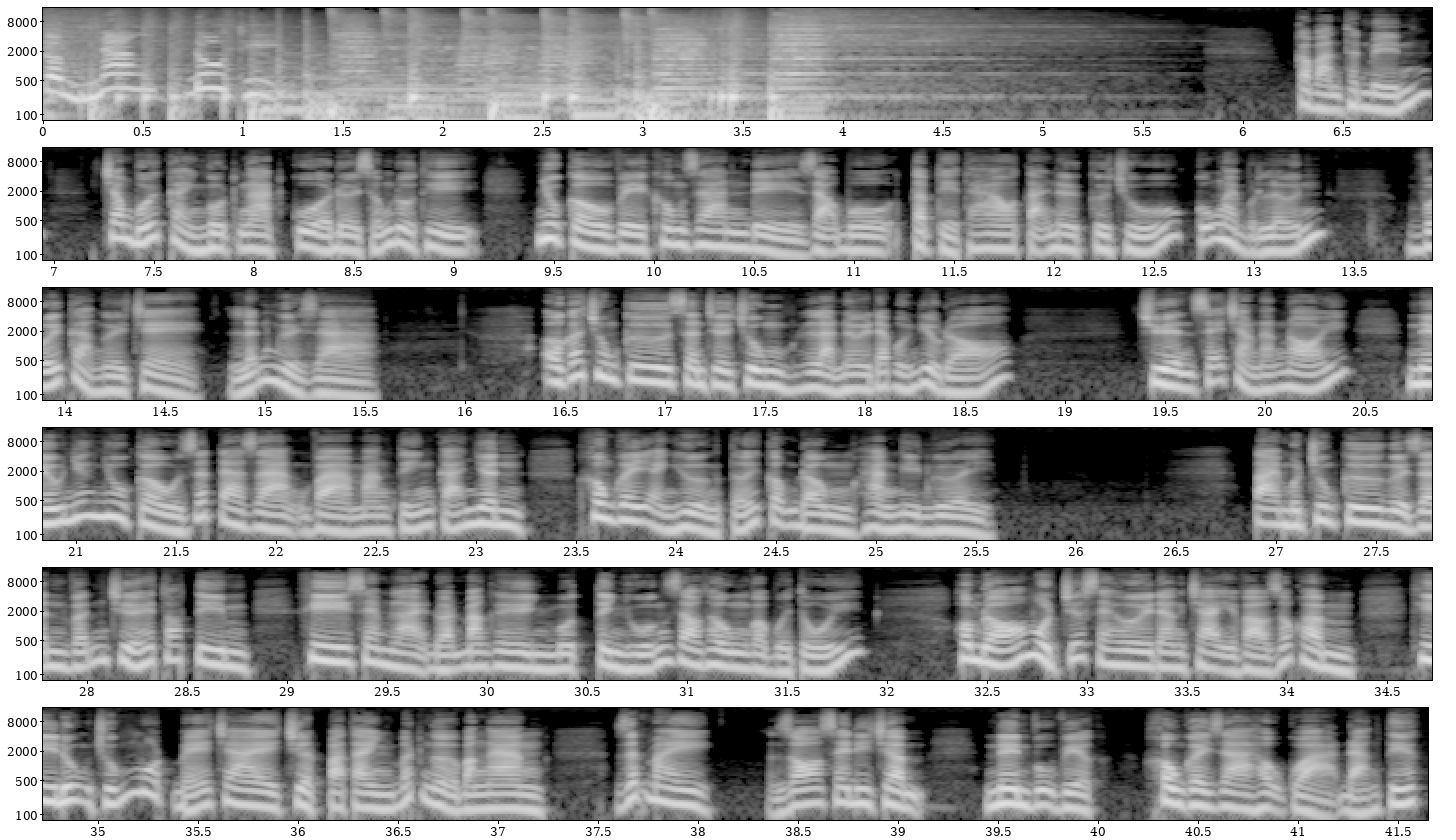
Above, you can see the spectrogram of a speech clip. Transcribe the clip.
Cẩm nang đô thị Các bạn thân mến, trong bối cảnh ngột ngạt của đời sống đô thị, nhu cầu về không gian để dạo bộ, tập thể thao tại nơi cư trú cũng ngày một lớn, với cả người trẻ lẫn người già. Ở các chung cư, sân chơi chung là nơi đáp ứng điều đó. Chuyện sẽ chẳng đáng nói nếu những nhu cầu rất đa dạng và mang tính cá nhân không gây ảnh hưởng tới cộng đồng hàng nghìn người. Tại một chung cư, người dân vẫn chưa hết thót tim khi xem lại đoạn băng ghi hình một tình huống giao thông vào buổi tối. Hôm đó, một chiếc xe hơi đang chạy vào dốc hầm thì đụng trúng một bé trai trượt pa tành bất ngờ băng ngang. Rất may, do xe đi chậm nên vụ việc không gây ra hậu quả đáng tiếc.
